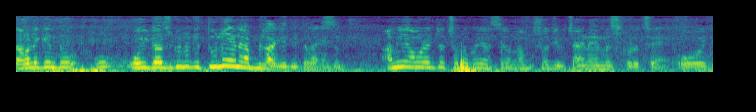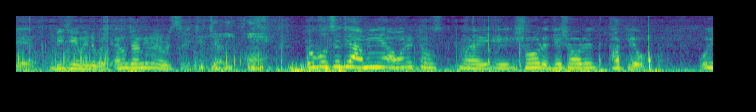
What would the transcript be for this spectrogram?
তাহলে কিন্তু ওই গাছগুলোকে তুলে এনে আপনি লাগিয়ে দিতে পারছেন। আমি আমার একটা ছোট ভাই আছে ওর নাম সজীব চায়না এমএস করেছে। ও ওই যে বিজিএম ইউনিভার্সিটি এখন জাহাঙ্গীর ইউনিভার্সিটি টিচার তো বলছে যে আমি আমার একটা মানে এই শহরে যে শহরে থাকেও ওই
